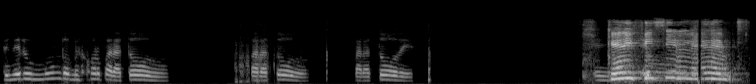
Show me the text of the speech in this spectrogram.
tener un mundo mejor para todos, para todos, para todes. Qué difícil, es,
